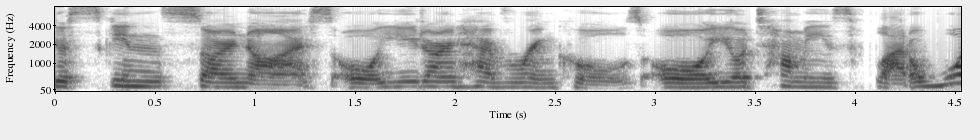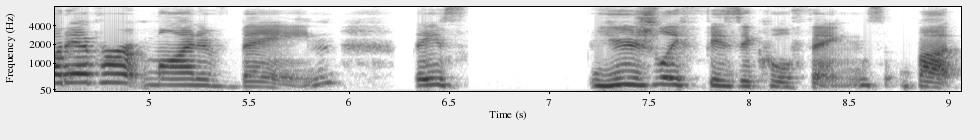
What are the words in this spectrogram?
your skin's so nice, or you don't have wrinkles, or your tummy is flat, or whatever it might have been. These usually physical things, but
